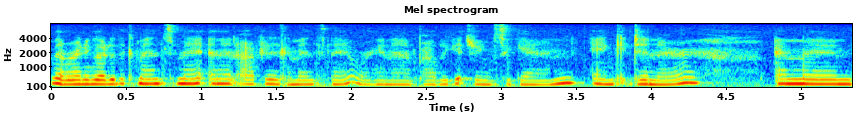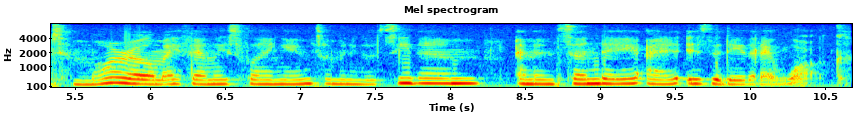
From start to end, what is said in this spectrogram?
Then we're gonna go to the commencement, and then after the commencement, we're gonna probably get drinks again and get dinner. And then tomorrow, my family's flying in, so I'm gonna go see them. And then Sunday I, is the day that I walk.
